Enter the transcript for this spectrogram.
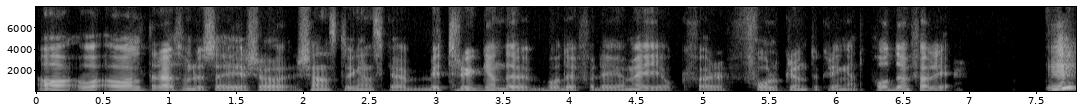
Ja, och av allt det där som du säger så känns det ganska betryggande både för dig och mig och för folk runt omkring att podden följer. Mm.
